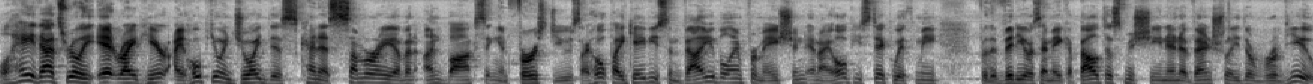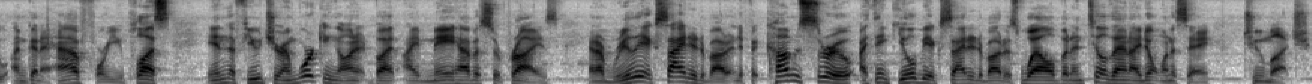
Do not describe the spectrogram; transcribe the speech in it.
Well, hey, that's really it right here. I hope you enjoyed this kind of summary of an unboxing and first use. I hope I gave you some valuable information and I hope you stick with me for the videos I make about this machine and eventually the review I'm gonna have for you. Plus, in the future, I'm working on it, but I may have a surprise. And I'm really excited about it. And if it comes through, I think you'll be excited about as well. But until then, I don't wanna say too much.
